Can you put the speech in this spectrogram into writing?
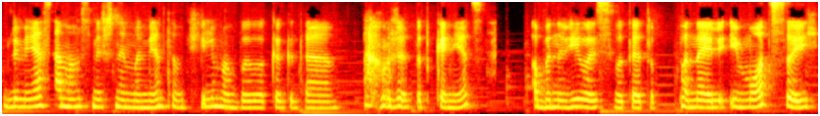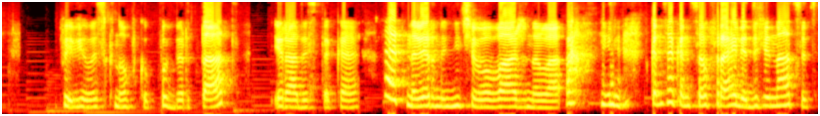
Для меня самым смешным моментом фильма было, когда уже под конец обновилась вот эта панель эмоций, появилась кнопка «Пубертат», и радость такая, а это, наверное, ничего важного. Или, в конце концов, Райли 12,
